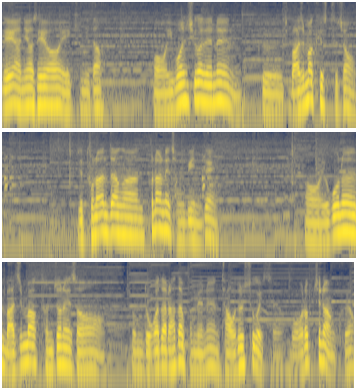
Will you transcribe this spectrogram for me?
네, 안녕하세요. 에이키입니다. 어, 이번 시간에는 그 마지막 퀘스트죠. 이제 도난당한 프란의 장비인데, 어, 요거는 마지막 던전에서 좀 노가다를 하다 보면은 다 얻을 수가 있어요. 뭐 어렵지는 않고요.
